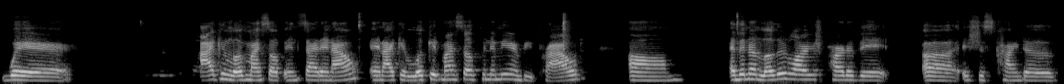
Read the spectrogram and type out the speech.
where I can love myself inside and out, and I can look at myself in the mirror and be proud. Um, and then another large part of it uh, is just kind of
